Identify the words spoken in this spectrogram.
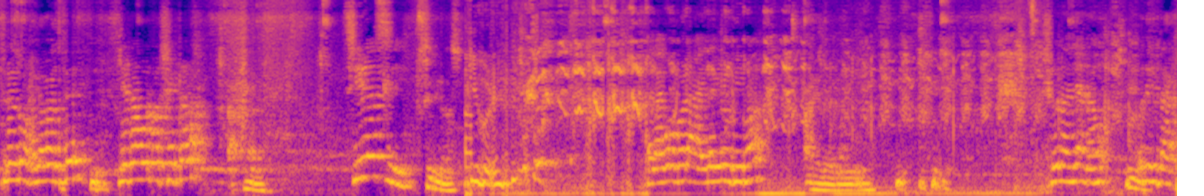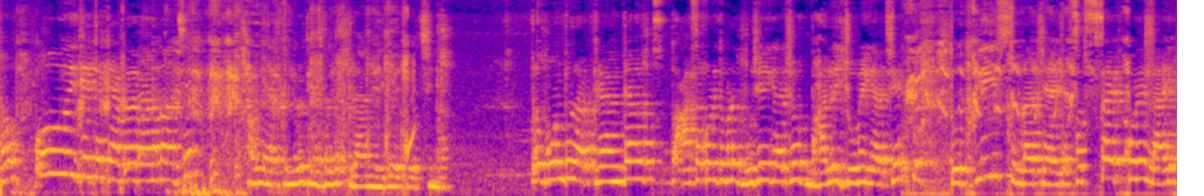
তুমি তো ভালোবাসবে? যেটা বলব সেটা? হ্যাঁ। সিরিয়াসলি সিরিয়াস কি করে? তাহলে একবার বলে আই লাভ ইউ বিমা আই লাভ ইউ শোনা জানো ওদিকে দেখাও। ওই যে একটা ক্যামেরা লাগানো আছে। আমি এখন ধরে তোমাদের প্ল্যান ভিডিও করছিলাম তো বন্ধুরা প্ল্যানটা আশা করি তোমরা বুঝেই গেছো ভালোই জমে গেছে। তো প্লিজ তোমরা চ্যানেলটা সাবস্ক্রাইব করে লাইক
